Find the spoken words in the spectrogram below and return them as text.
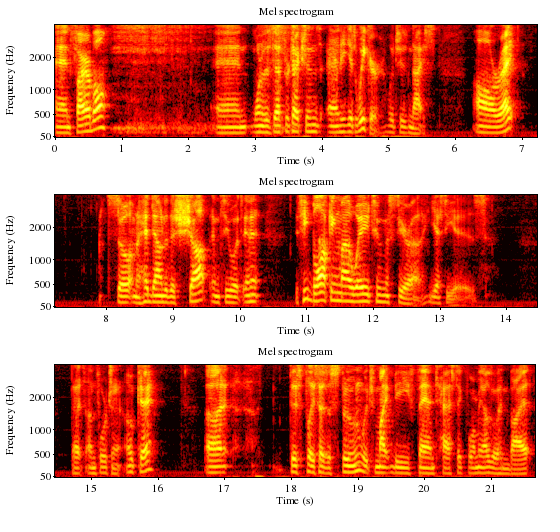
and Fireball. And one of his death protections, and he gets weaker, which is nice. Alright. So I'm going to head down to this shop and see what's in it. Is he blocking my way to Mystera? Yes, he is. That's unfortunate. Okay. Uh, this place has a spoon, which might be fantastic for me. I'll go ahead and buy it.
